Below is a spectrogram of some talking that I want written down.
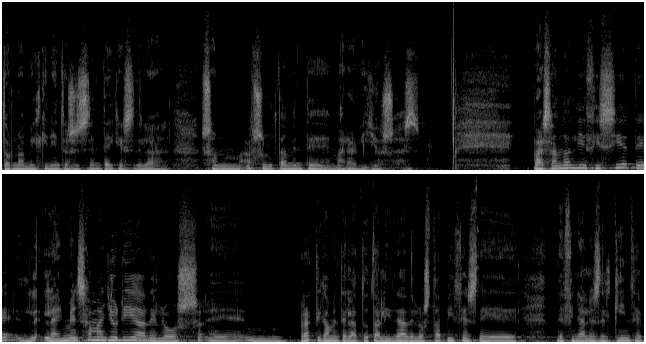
torno a 1560 y que son absolutamente maravillosas. Pasando al 17, la inmensa mayoría de los, eh, prácticamente la totalidad de los tapices de, finales del 15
